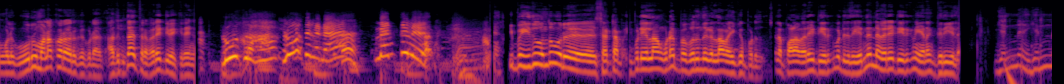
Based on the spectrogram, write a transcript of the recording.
உங்களுக்கு ஒரு மனக்குறை இருக்கக்கூடாது. அதுக்கு தான் இத்தனை வெரைட்டி வைக்கிறேங்க. இப்போ இது வந்து ஒரு செட்டப் இப்படி எல்லாம் கூட இப்போ விருந்துகள்லாம் வைக்கப்படுது. சில பல வெரைட்டி இருக்கு பட் இதுல என்னென்ன வெரைட்டி இருக்குன்னு எனக்கு தெரியல. என்ன என்ன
